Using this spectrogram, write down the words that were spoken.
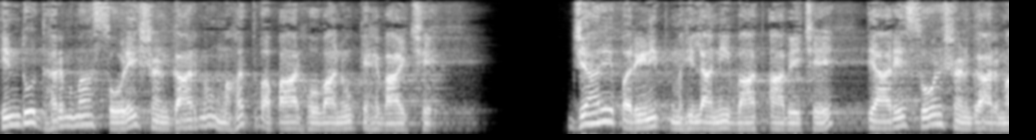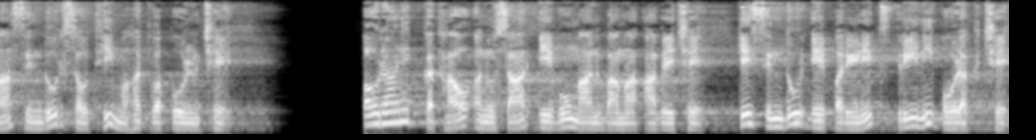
હિન્દુ ધર્મમાં સોળે શણગારનું મહત્વ અપાર હોવાનું કહેવાય છે. જ્યારે પરિણિત મહિલાની વાત આવે છે ત્યારે સોળ શણગારમાં સિંદૂર સૌથી મહત્વપૂર્ણ છે. પૌરાણિક કથાઓ અનુસાર એવું માનવામાં આવે છે કે સિંદૂર એ પરિણિત સ્ત્રીની ઓળખ છે.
